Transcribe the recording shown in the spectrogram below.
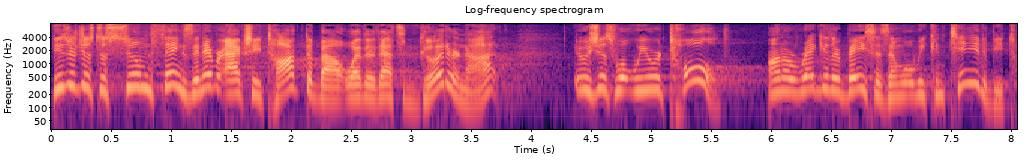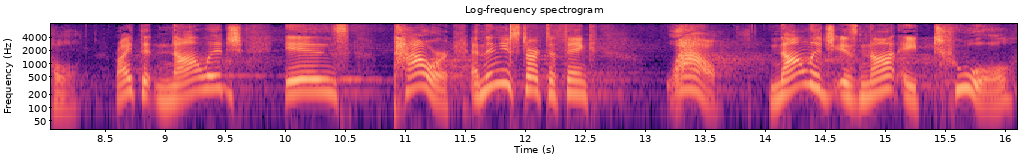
These are just assumed things. They never actually talked about whether that's good or not. It was just what we were told on a regular basis and what we continue to be told right? That knowledge is power. And then you start to think, wow, knowledge is not a tool,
